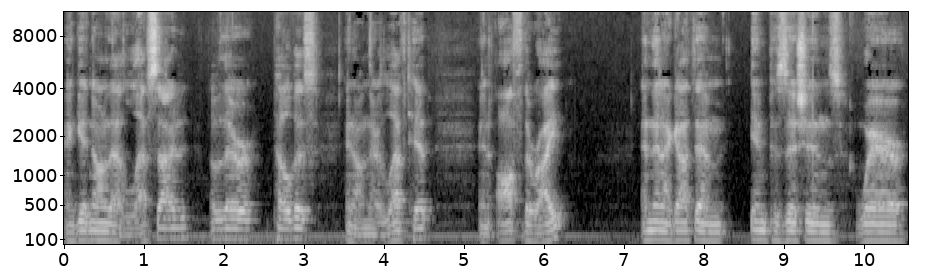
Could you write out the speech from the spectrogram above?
and getting onto that left side of their pelvis and on their left hip and off the right. And then I got them in positions where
